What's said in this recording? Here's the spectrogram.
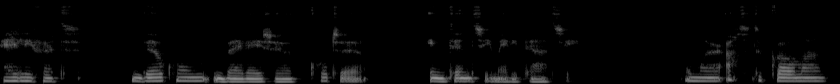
Hey lieverd, welkom bij deze korte intentiemeditatie. Om erachter te komen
